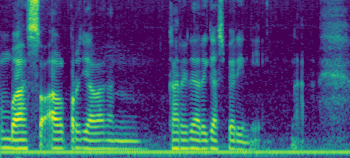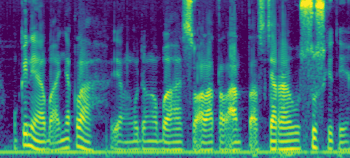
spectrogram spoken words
membahas soal perjalanan karir dari Gasperini. Mungkin ya banyak lah yang udah ngebahas soal Atalanta secara khusus gitu ya.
